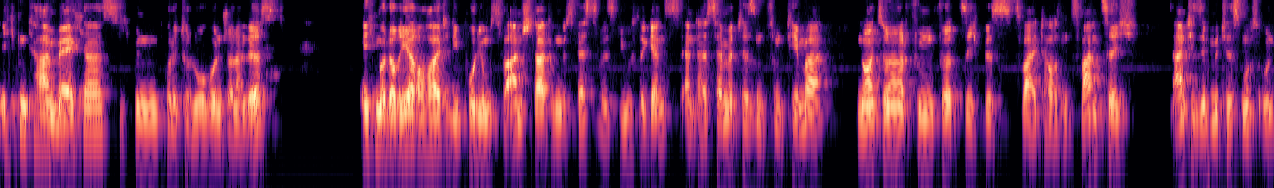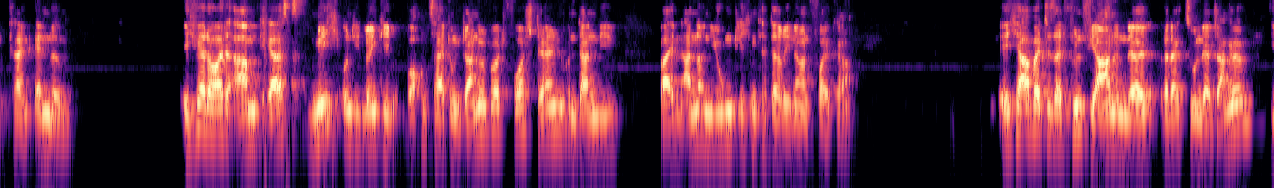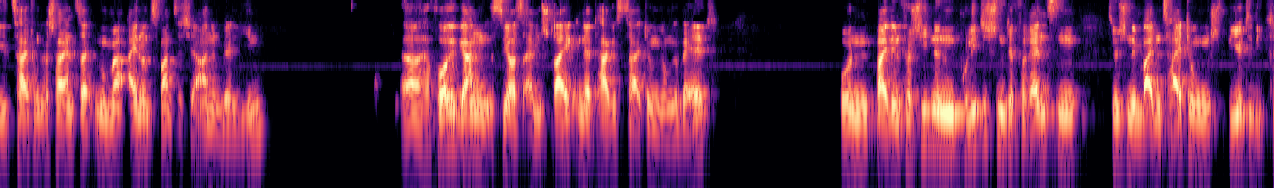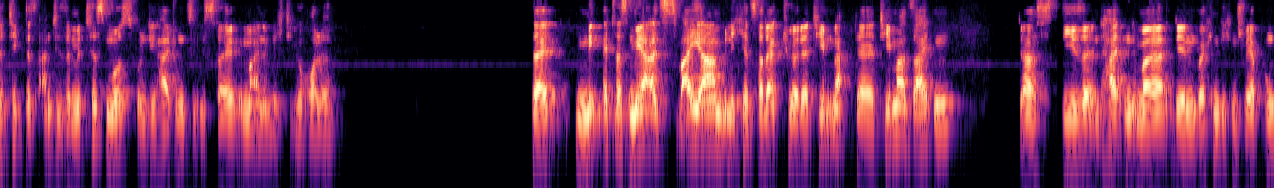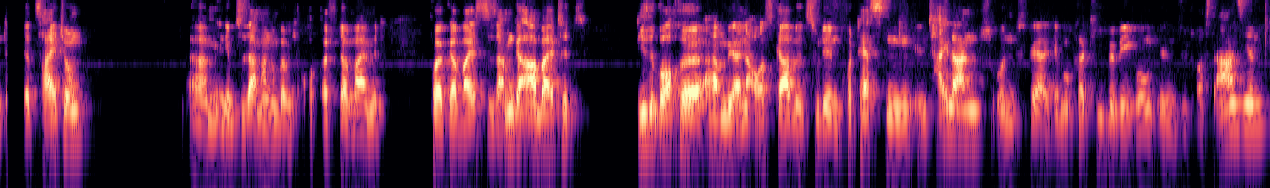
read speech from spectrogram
Ich bin Karl Melchers, ich bin Politologe und Journalist. Ich moderiere heute die Podiumsveranstaltung des Festivals Youth Against Antisemitism zum Thema 1945 bis 2020, Antisemitismus und kein Ende. Ich werde heute Abend erst mich und die linke Wochenzeitung Jungle World vorstellen und dann die beiden anderen Jugendlichen Katharina und Volker. Ich arbeite seit fünf Jahren in der Redaktion der Jungle. Die Zeitung erscheint seit nunmehr 21 Jahren in Berlin. Äh, hervorgegangen ist sie aus einem Streik in der Tageszeitung Junge Welt. Und bei den verschiedenen politischen Differenzen zwischen den beiden Zeitungen spielte die Kritik des Antisemitismus und die Haltung zu Israel immer eine wichtige Rolle. Seit etwas mehr als zwei Jahren bin ich jetzt Redakteur der, Thema, der Themaseiten. Dass diese enthalten immer den wöchentlichen Schwerpunkt der Zeitung. Ähm, in dem Zusammenhang habe ich auch öfter mal mit Volker Weiß zusammengearbeitet. Diese Woche haben wir eine Ausgabe zu den Protesten in Thailand und der Demokratiebewegung in Südostasien.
